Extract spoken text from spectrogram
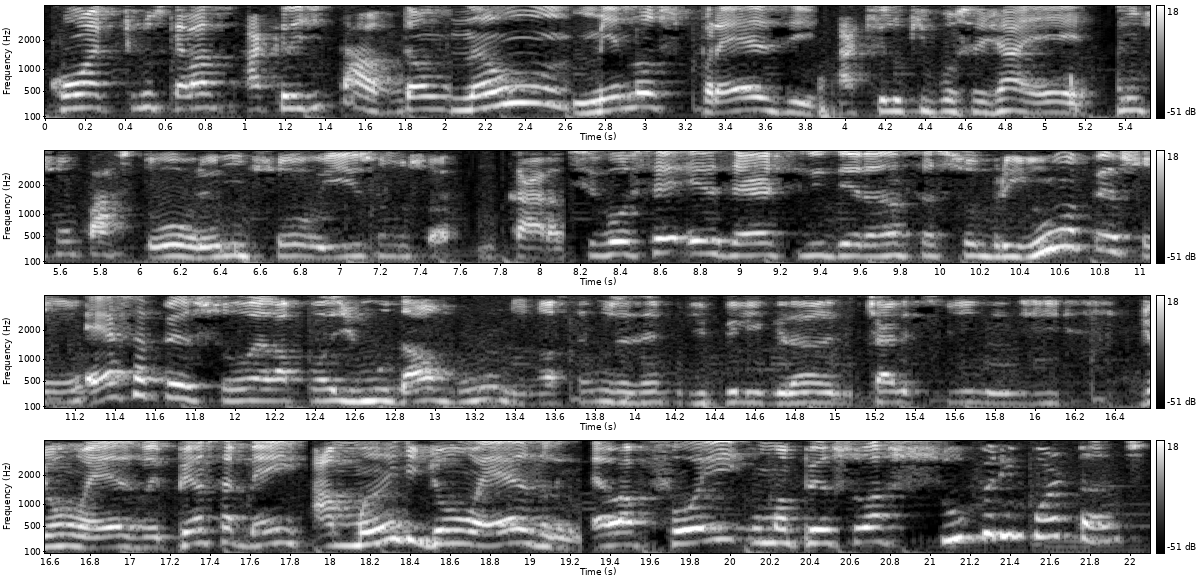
com aquilo que elas acreditavam. Então, não menospreze aquilo que você já é. Eu não sou um pastor, eu não sou isso, eu não sou um cara. Se você exerce liderança sobre uma pessoa, essa pessoa ela pode mudar o mundo. Nós temos exemplo de Billy Graham, de Charles Finney, de John Wesley. Pensa bem, a mãe de John Wesley, ela foi uma pessoa super importante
